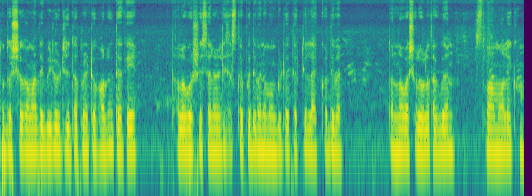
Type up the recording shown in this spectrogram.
তো দর্শক, আমাদের ভিডিওটি যদি আপনার একটু ভালো থাকে, তাহলে অবশ্যই চ্যানেলটি সাবস্ক্রাইব করে দেবেন এবং ভিডিওতে একটি লাইক করে দেবেন। ধন্যবাদ সকলে ভালো থাকবেন। আসসালামু আলাইকুম।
